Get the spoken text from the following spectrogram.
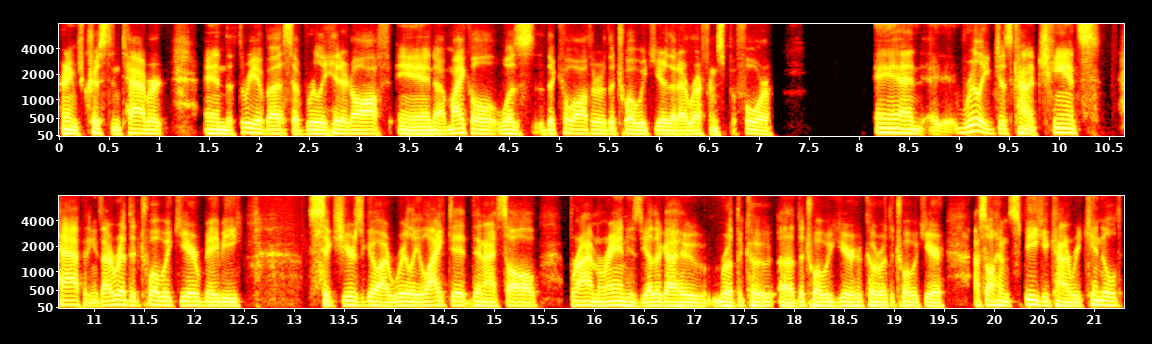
Her name's Kristen Tabbert, and the three of us have really hit it off. And uh, Michael was the co-author of the 12 week year that I referenced before, and really just kind of chance happenings. I read the 12 week year maybe six years ago. I really liked it. Then I saw Brian Moran, who's the other guy who wrote the co- uh, the 12 week year, who co-wrote the 12 week year. I saw him speak. It kind of rekindled.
